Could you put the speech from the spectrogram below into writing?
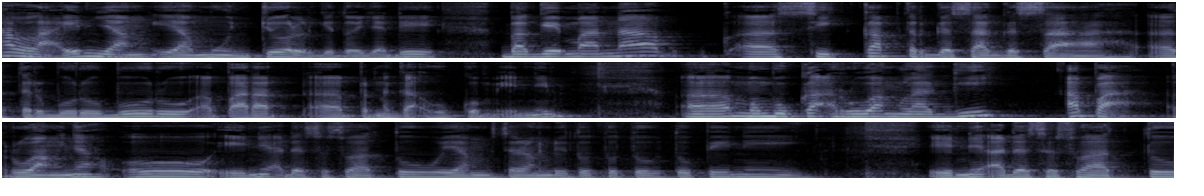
hal lain yang yang muncul gitu. Jadi bagaimana uh, sikap tergesa-gesa, uh, terburu-buru aparat uh, penegak hukum ini uh, membuka ruang lagi apa ruangnya? Oh, ini ada sesuatu yang sedang ditutup-tutupi nih. Ini ada sesuatu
